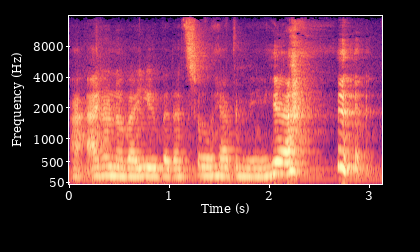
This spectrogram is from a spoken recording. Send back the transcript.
I, I don't know about you, but that's totally happened to me. Yeah.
